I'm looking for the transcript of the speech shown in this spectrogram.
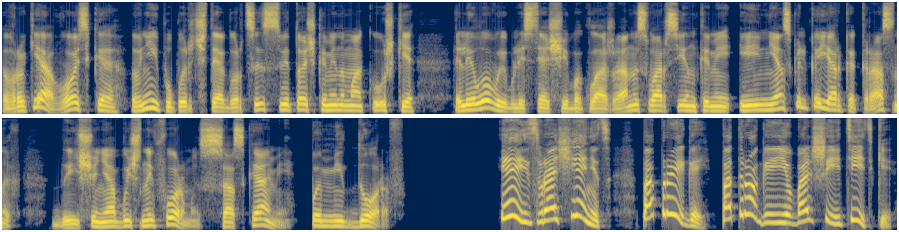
В руке авоська, в ней пупырчатые огурцы с цветочками на макушке, лиловые блестящие баклажаны с ворсинками и несколько ярко-красных, да еще необычной формы, с сосками, помидоров. «Эй, извращенец, попрыгай, потрогай ее большие титьки!»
